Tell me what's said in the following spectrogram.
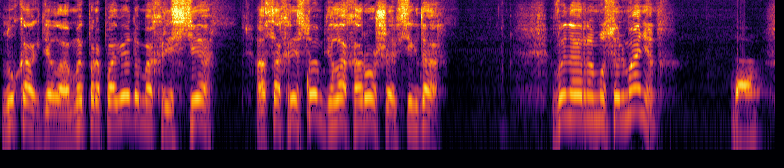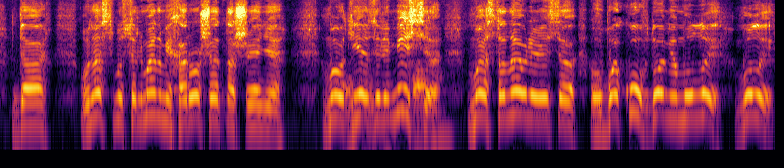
Ну как дела? Мы проповедуем о Христе, а со Христом дела хорошие всегда. Вы, наверное, мусульманин? Да. Да, у нас с мусульманами хорошие отношения. Мы вот ездили вместе, мы останавливались в Баку в доме Мулы. Мулы.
